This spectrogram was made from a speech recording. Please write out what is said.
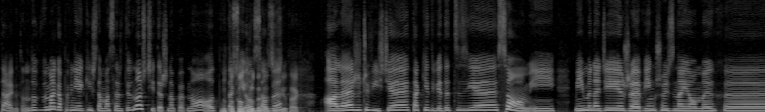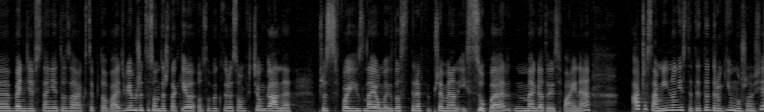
Tak, to, to wymaga pewnie jakiejś tam asertywności też na pewno od No to takiej są trudne osoby. decyzje, tak? ale rzeczywiście takie dwie decyzje są i miejmy nadzieję, że większość znajomych e, będzie w stanie to zaakceptować. Wiem, że to są też takie osoby, które są wciągane przez swoich znajomych do strefy przemian i super, mega to jest fajne. A czasami, no niestety, te drogi muszą się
